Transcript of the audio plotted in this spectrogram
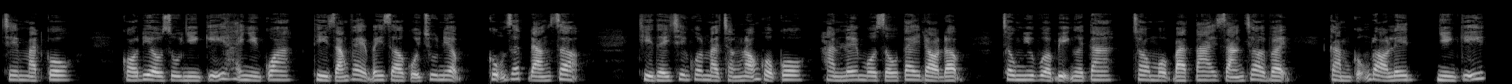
trên mặt cô. Có điều dù nhìn kỹ hay nhìn qua thì dáng vẻ bây giờ của Chu Niệm cũng rất đáng sợ. Chỉ thấy trên khuôn mặt trắng nõn của cô hàn lên một dấu tay đỏ đậm, trông như vừa bị người ta cho một bà tai dáng trời vậy. Cằm cũng đỏ lên, nhìn kỹ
